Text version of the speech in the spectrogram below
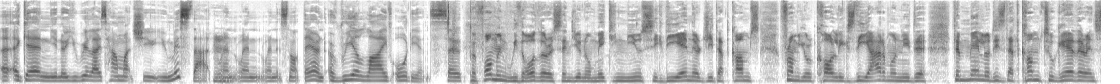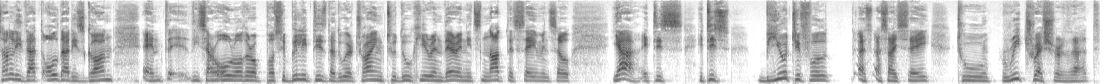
Uh, again, you know, you realize how much you, you miss that mm. when, when, when it's not there and a real live audience. So performing with others and, you know, making music, the energy that comes from your colleagues, the harmony, the, the melodies that come together and suddenly that all that is gone. And uh, these are all other possibilities that we're trying to do here and there. And it's not the same. And so, yeah, it is, it is beautiful as, as I say, to retreasure that.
